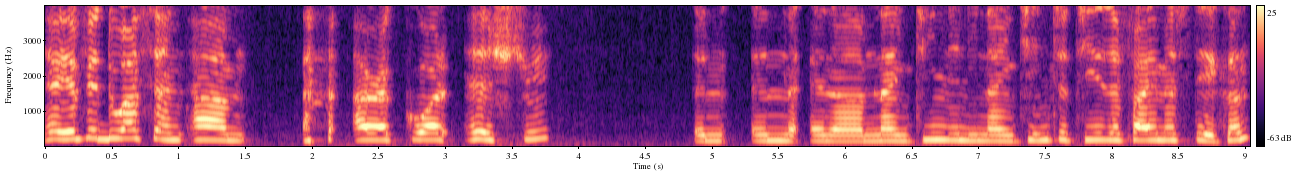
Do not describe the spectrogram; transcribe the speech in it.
Yeah, if you do a send um a record history in in in um 19 in the 1930s if I'm mistaken,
